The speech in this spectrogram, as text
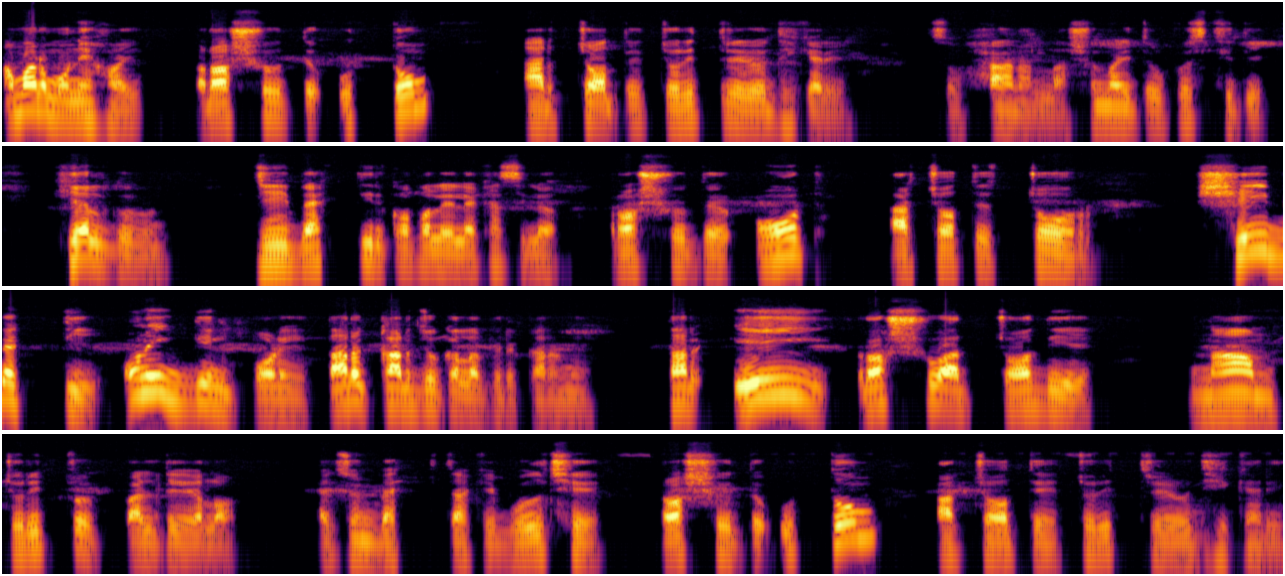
আমার মনে হয় রস্যতে উত্তম আর চতে চরিত্রের অধিকারী। সুহান আল্লাহ সম্মানিত উপস্থিতি, খেয়াল করুন যে ব্যক্তির কপালে লেখা ছিল রস্যতে ওঠ আর চতে চোর সেই ব্যক্তি অনেক দিন পরে তার কার্যকলাপের কারণে তার এই রস্য আর চ দিয়ে নাম, চরিত্র পাল্টে গেল। একজন ব্যক্তি তাকে বলছে রস্যতে উত্তম আর চতে চরিত্রের অধিকারী।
